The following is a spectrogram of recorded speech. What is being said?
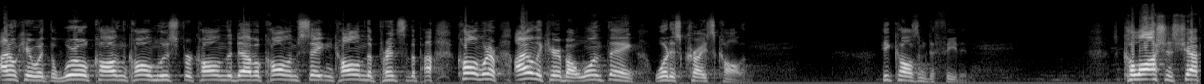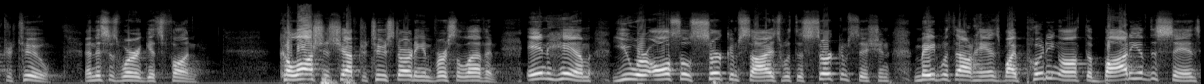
I don't care what the world calls him. Call him Lucifer, call him the devil, call him Satan, call him the prince of the power, call him whatever. I only care about one thing. What does Christ call him? He calls him defeated. Colossians chapter 2, and this is where it gets fun. Colossians chapter 2, starting in verse 11. In him you were also circumcised with the circumcision made without hands by putting off the body of the sins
